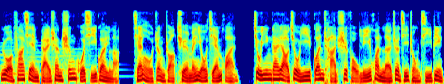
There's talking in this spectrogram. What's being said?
若发现改善生活习惯了，前呕症状却没有减缓，就应该要就医观察是否罹患了这几种疾病。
